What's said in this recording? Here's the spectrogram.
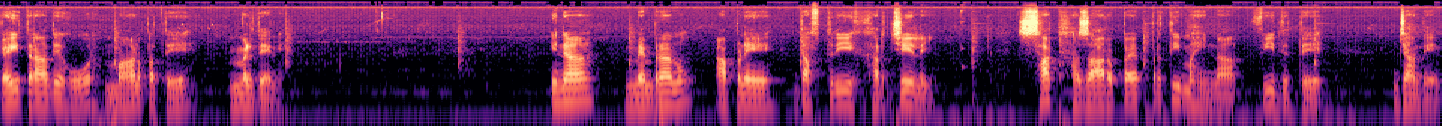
ਕਈ ਤਰ੍ਹਾਂ ਦੇ ਹੋਰ ਮਾਣ ਪੱਤੇ ਮਿਲਦੇ ਨੇ। ਇਹਨਾਂ ਮੈਂਬਰਾਂ ਨੂੰ ਆਪਣੇ ਦਫ਼ਤਰੀ ਖਰਚੇ ਲਈ 60000 ਰੁਪਏ ਪ੍ਰਤੀ ਮਹੀਨਾ ਵੀ ਦਿੱਤੇ ਜਾਂਦੇ ਨੇ।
